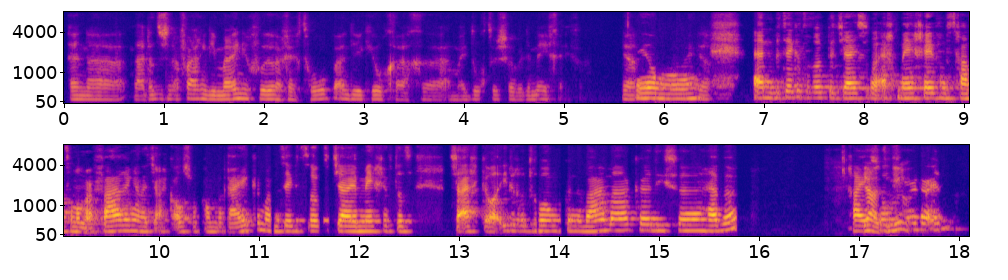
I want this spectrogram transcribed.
En uh, nou, dat is een ervaring die mij in ieder geval heel erg heeft geholpen en die ik heel graag aan mijn dochters zou willen meegeven. Ja. Heel mooi. Ja. En betekent dat ook dat jij ze wel echt meegeeft, want het gaat dan om ervaring en dat je eigenlijk alles wel kan bereiken. Maar betekent het ook dat jij meegeeft dat ze eigenlijk wel iedere droom kunnen waarmaken die ze hebben? Ga je ja, zo ver daarin?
